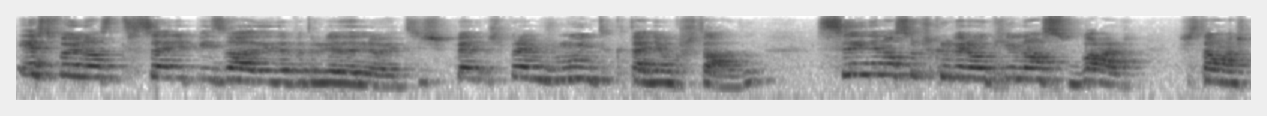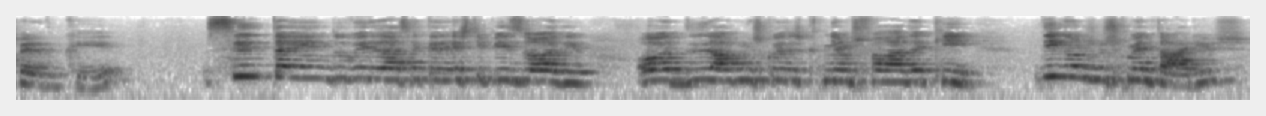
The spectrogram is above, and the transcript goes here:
Este foi o nosso terceiro episódio da Patrulha da Noite. Esper esperamos muito que tenham gostado. Se ainda não subscreveram aqui o nosso bar, estão à espera do quê? Se têm dúvidas acerca deste episódio ou de algumas coisas que tínhamos falado aqui, digam-nos nos comentários.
